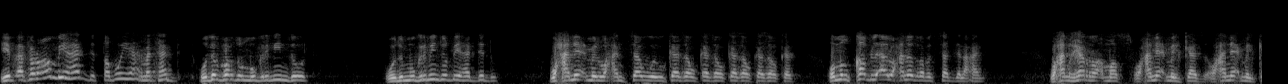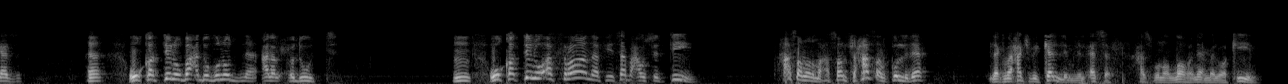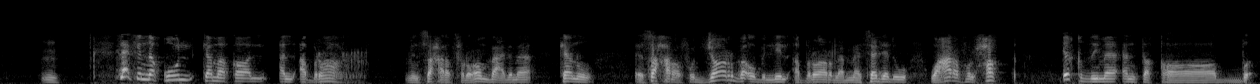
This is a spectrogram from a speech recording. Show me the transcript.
يبقى فرعون بيهدد. طب وإيه يعني ما تهدد؟ ودول برضو المجرمين دول. ودول المجرمين دول بيهددوا. وهنعمل وهنسوي وكذا وكذا وكذا وكذا وكذا. ومن قبل قالوا هنضرب السد العالي. وهنغرق مصر. وهنعمل كذا. وهنعمل كذا. ها؟ وقتلوا بعض جنودنا على الحدود? وقتلوا أسرانا في 67 حصل ولا ما حصلش؟ حصل كل ده. لكن ما حدش بيتكلم للأسف. حسبنا الله ونعم الوكيل? لكن نقول كما قال الأبرار من سحرة فرعون بعد ما كانوا سحرة فجار بقوا بالليل أبرار لما سجدوا وعرفوا الحق. اقض ما أنت قاض.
